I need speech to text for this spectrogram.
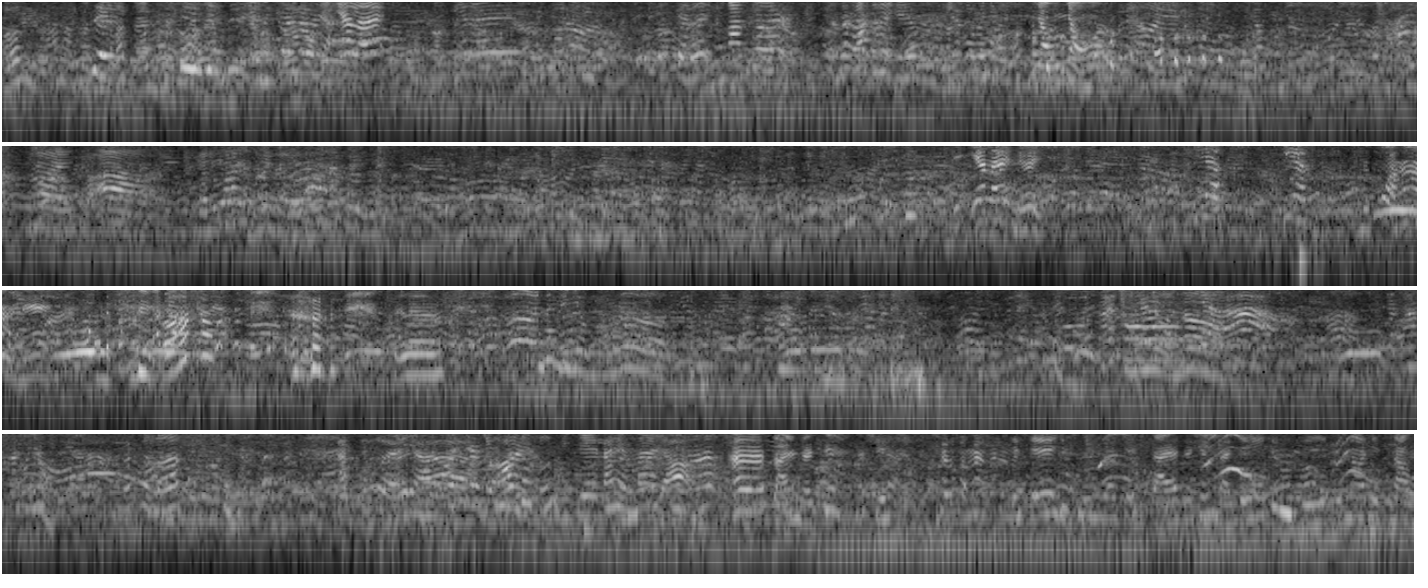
lại nhỏ nhỏ Chị lại nơi Kia Kia Được quả ha nè Ủa Hello Ơ, nó bị nhầm nó Nhỏ nó à xài được chứ nó xì sao lúc mà cái xe dùng cho xe xài cho xe xài thì đúng gì cũng nói thì giàu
